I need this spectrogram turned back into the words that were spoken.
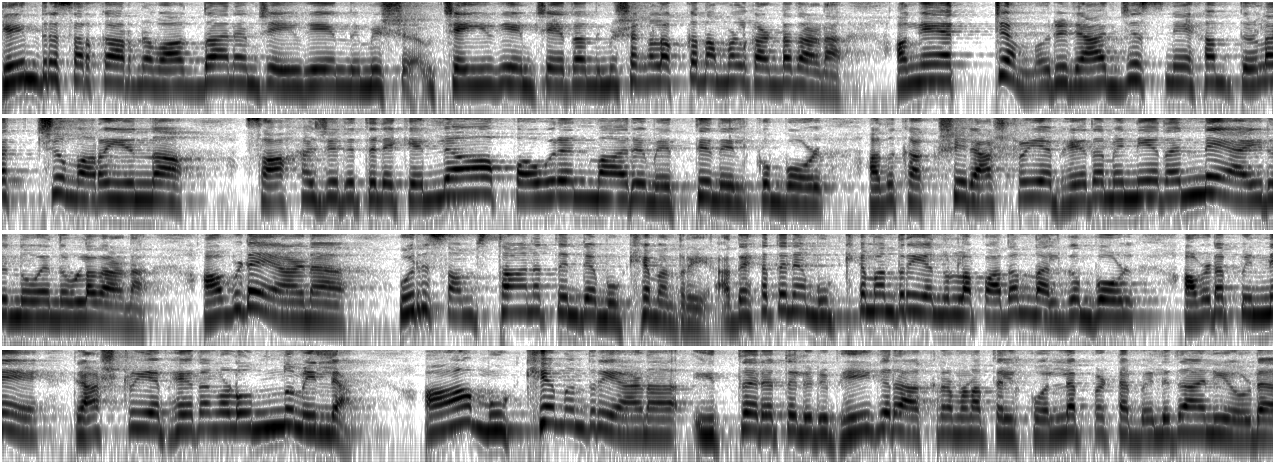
കേന്ദ്ര സർക്കാരിന് വാഗ്ദാനം ചെയ്യുകയും നിമിഷ ചെയ്യുകയും ചെയ്ത നിമിഷങ്ങളൊക്കെ നമ്മൾ കണ്ടതാണ്. അങ്ങേയറ്റം ഒരു രാജ്യസ്നേഹം തിളച്ചു മറിയുന്ന സാഹചര്യത്തിലേക്ക് എല്ലാ പൗരന്മാരും എത്തി നിൽക്കുമ്പോൾ അത് കക്ഷി രാഷ്ട്രീയ ഭേദമന്യേ തന്നെയായിരുന്നു എന്നുള്ളതാണ്. അവിടെയാണ് ഒരു സംസ്ഥാനത്തിന്റെ മുഖ്യമന്ത്രി. അദ്ദേഹത്തിന് മുഖ്യമന്ത്രി എന്നുള്ള പദം നൽകുമ്പോൾ അവിടെ പിന്നെ രാഷ്ട്രീയ ഭേദങ്ങളൊന്നുമില്ല. ആ മുഖ്യമന്ത്രിയാണ് ഇത്തരത്തിലൊരു ഭീകരാക്രമണത്തിൽ കൊല്ലപ്പെട്ട ബലിദാനിയോട്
